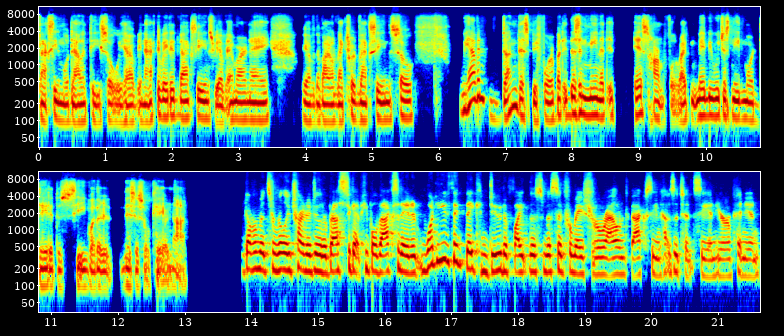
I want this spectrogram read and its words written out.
vaccine modality. So we have inactivated vaccines, we have mRNA, we have the viral vector vaccines. So we haven't done this before, but it doesn't mean that it is harmful, right? Maybe we just need more data to see whether this is okay or not. Governments are really trying to do their best to get people vaccinated. What do you think they can do to fight this misinformation around vaccine hesitancy, in your opinion?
